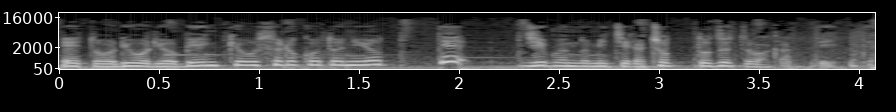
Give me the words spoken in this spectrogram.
えー、と料理を勉強することによって自分の道がちょっとずつ分かっていって。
